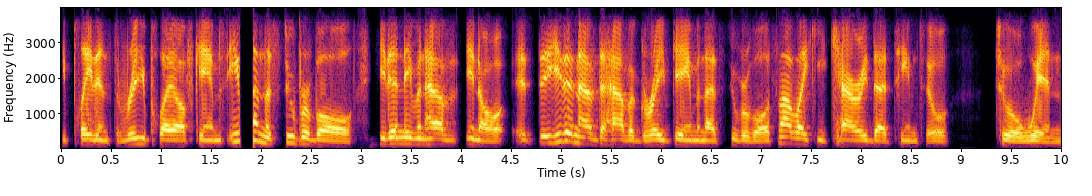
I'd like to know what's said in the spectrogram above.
He played in three playoff games. Even in the Super Bowl, he didn't even have, you know, it, he didn't have to have a great game in that Super Bowl. It's not like he carried that team to to a win.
